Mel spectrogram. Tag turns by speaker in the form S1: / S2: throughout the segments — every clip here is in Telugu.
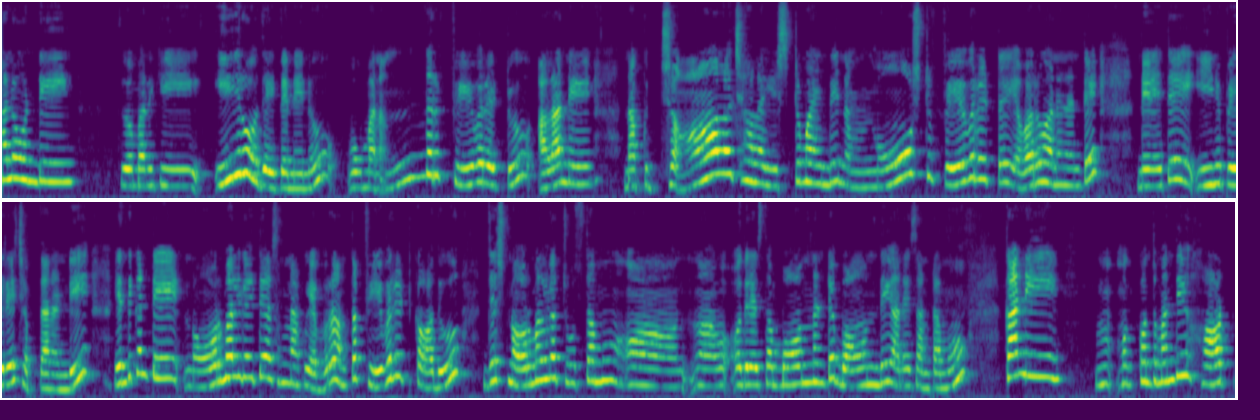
S1: హలో అండి. సో మనకి ఈ అయితే నేను మనందరి ఫేవరెట్ అలానే నాకు చాలా చాలా ఇష్టమైంది నా మోస్ట్ ఫేవరెట్ ఎవరు అని అంటే నేనైతే ఈయన పేరే చెప్తానండి. ఎందుకంటే నార్మల్గా అయితే అసలు నాకు ఎవరు అంత ఫేవరెట్ కాదు. జస్ట్ నార్మల్గా చూస్తాము వదిలేస్తాం బాగుందంటే బాగుంది అనేసి అంటాము. కానీ కొంతమంది హాట్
